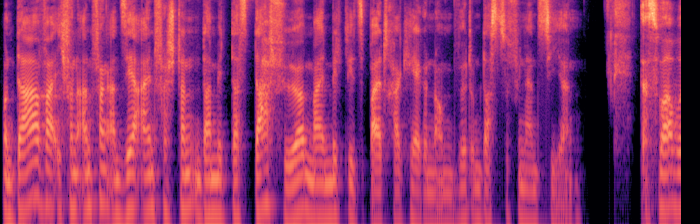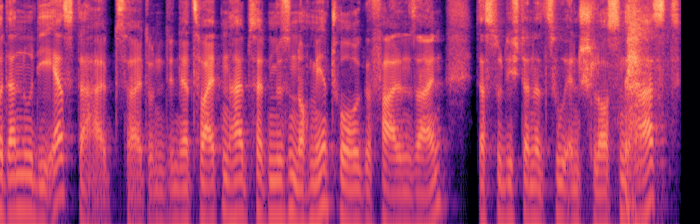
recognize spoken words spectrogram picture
Und da war ich von Anfang an sehr einverstanden damit, dass dafür mein Mitgliedsbeitrag hergenommen wird, um das zu finanzieren. Das war aber dann nur die erste Halbzeit. Und in der zweiten Halbzeit müssen noch mehr Tore gefallen sein, dass du dich dann dazu entschlossen hast,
